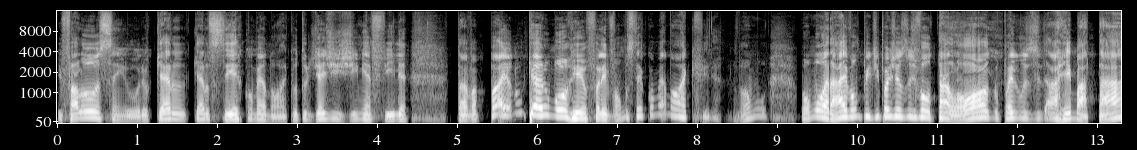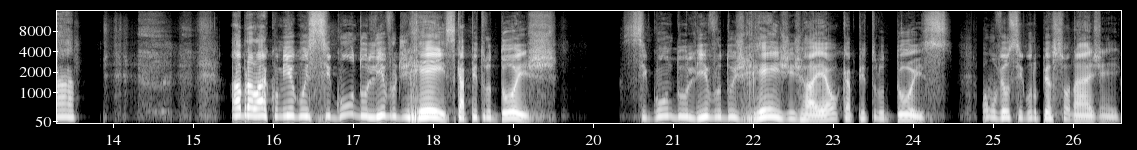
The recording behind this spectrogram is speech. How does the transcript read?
E falou, oh, Senhor, eu quero, quero ser como Enoque. Outro dia, Gigi, minha filha, Tava, pai, eu não quero morrer. Eu falei, vamos ser como Enoque, filha. Vamos, vamos orar e vamos pedir para Jesus voltar logo, para ele nos arrebatar. Abra lá comigo o segundo livro de Reis, capítulo 2. Segundo livro dos Reis de Israel, capítulo 2. Vamos ver o segundo personagem aí.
